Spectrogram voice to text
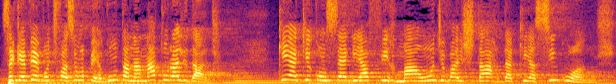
Você quer ver? Vou te fazer uma pergunta na naturalidade. Quem aqui consegue afirmar onde vai estar daqui a cinco anos?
